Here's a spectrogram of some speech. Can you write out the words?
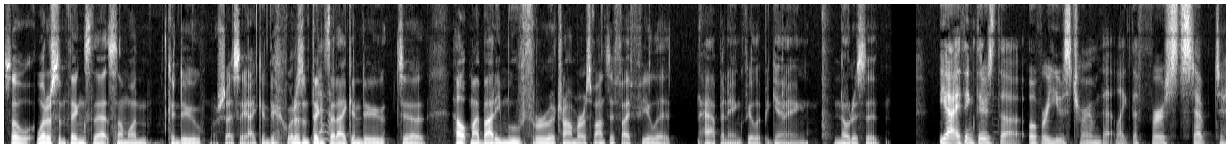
So, what are some things that someone can do, or should I say I can do? What are some things yeah. that I can do to help my body move through a trauma response if I feel it happening, feel it beginning, notice it? Yeah, I think there's the overused term that like the first step to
